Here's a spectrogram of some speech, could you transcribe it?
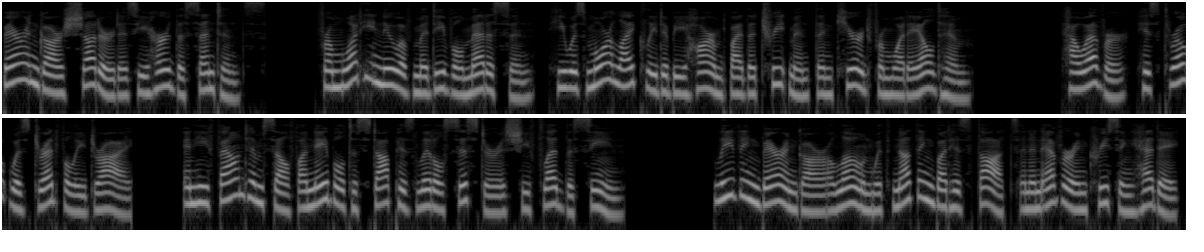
Berengar shuddered as he heard the sentence. From what he knew of medieval medicine, he was more likely to be harmed by the treatment than cured from what ailed him. However, his throat was dreadfully dry and he found himself unable to stop his little sister as she fled the scene. Leaving Berengar alone with nothing but his thoughts and an ever-increasing headache.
